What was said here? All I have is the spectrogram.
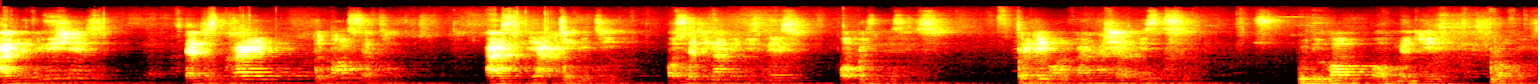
are the definitions that describe the concept as the activity of setting up a business or businesses, taking on financial risks the hope of making profits.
